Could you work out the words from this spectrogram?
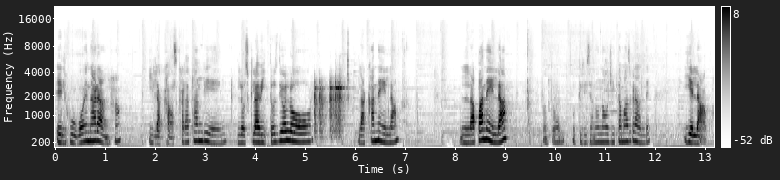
el jugo de naranja y la cáscara también, los clavitos de olor, la canela, la panela, pronto utilizan una ollita más grande, y el agua.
